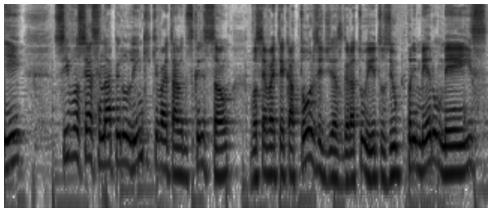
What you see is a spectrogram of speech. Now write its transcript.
E se você assinar pelo link que vai estar na descrição, você vai ter 14 dias gratuitos e o primeiro mês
